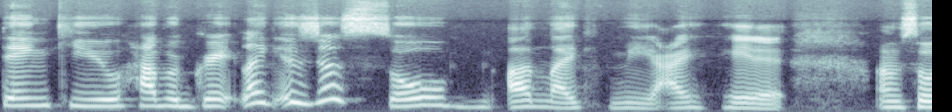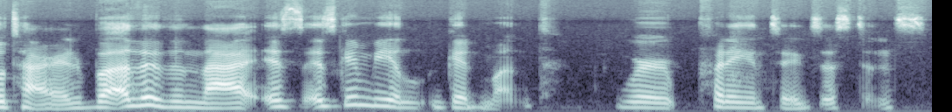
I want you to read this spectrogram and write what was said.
Thank you. Have a great like it's just so unlike me. I hate it. I'm so tired. But other than that, it's it's gonna be a good month. We're putting into existence.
